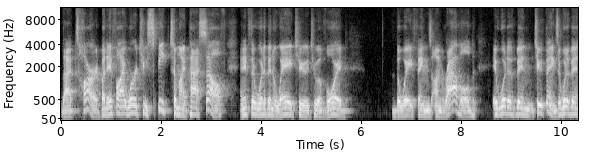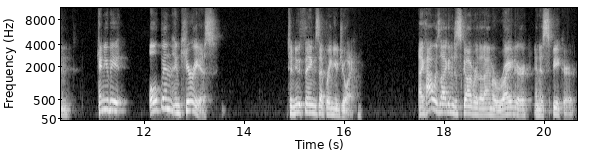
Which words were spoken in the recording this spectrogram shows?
that's hard. But if I were to speak to my past self, and if there would have been a way to to avoid the way things unraveled, it would have been two things. It would have been, can you be open and curious to new things that bring you joy? Like, how was I going to discover that I'm a writer and a speaker?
